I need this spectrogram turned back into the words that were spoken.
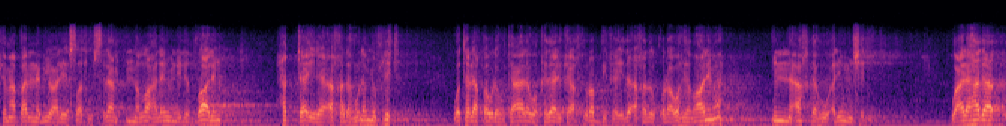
كما قال النبي عليه الصلاة والسلام إن الله لا يملي للظالم حتى إذا أخذه لم يفلته وتلا قوله تعالى وكذلك أخذ ربك إذا أخذ القرى وهي ظالمة إن أخذه أليم شديد. وعلى هذا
